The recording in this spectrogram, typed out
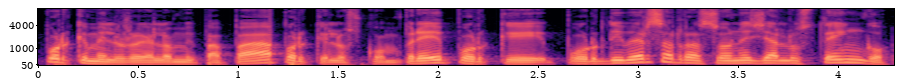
porque me los regaló mi papá, porque los compré, porque por diversas razones ya los tengo.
